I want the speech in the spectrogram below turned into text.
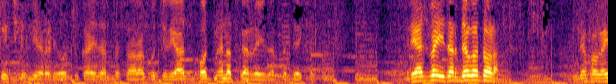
पिच के लिए रेडी हो चुका है इधर पे सारा कुछ। रियाज बहुत मेहनत कर रहे हैं इधर पे देख सकते हो। रियाज भाई इधर देखो थोड़ा। देखो भाई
